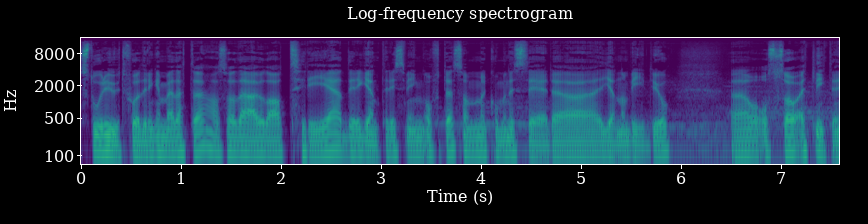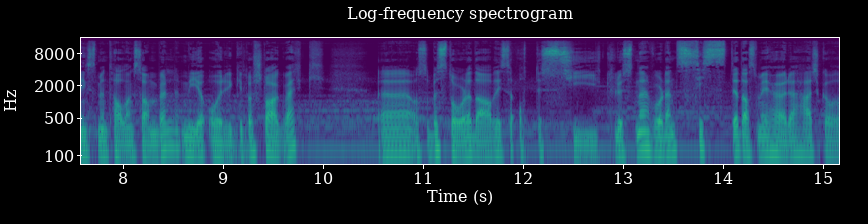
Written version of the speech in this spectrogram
Store utfordringer med dette. altså Det er jo da tre dirigenter i sving ofte som kommuniserer gjennom video. Uh, og også et lite instrumentalensemble. Mye orgel og slagverk. Og så består det da av disse åtte syklusene, hvor den siste da som vi hører her skal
